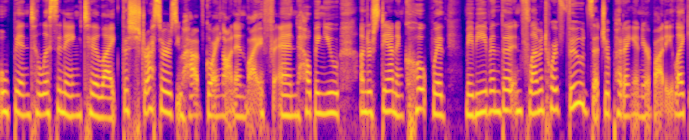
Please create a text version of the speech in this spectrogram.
open to listening to like the stressors you have going on in life and helping you understand and cope with maybe even the inflammatory foods that you're putting in your body like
